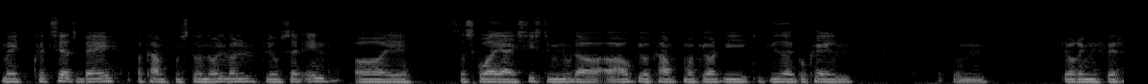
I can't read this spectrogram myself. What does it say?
med et kvarter tilbage, og kampen stod 0-0, blev sat ind, og øh, så scorede jeg i sidste minutter og afgjorde kampen og gjorde, at vi gik videre i pokalen. Øh, det var rimelig fedt.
